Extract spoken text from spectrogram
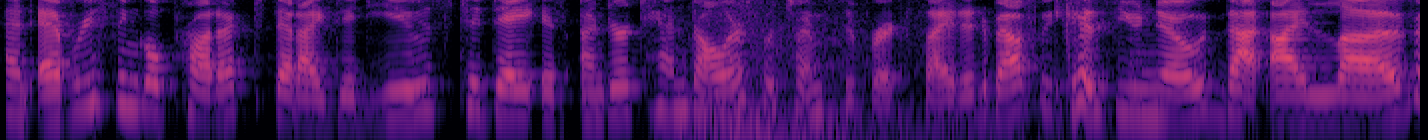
and every single product that i did use today is under ten dollars which i'm super excited about because you know that i love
